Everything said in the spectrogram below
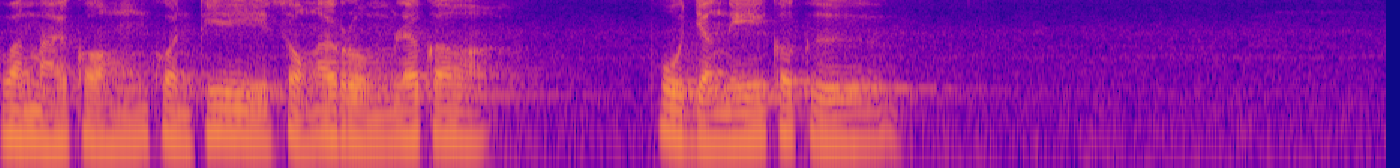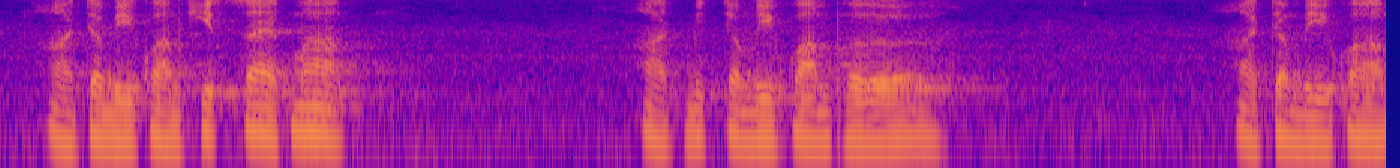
ความหมายของคนที่ส่งอารมณ์แล้วก็ พูดอย่างนี้ก็คือ อาจจะมีความคิดแทรกมาก อาจจะมีความเผลออาจจะมีความ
